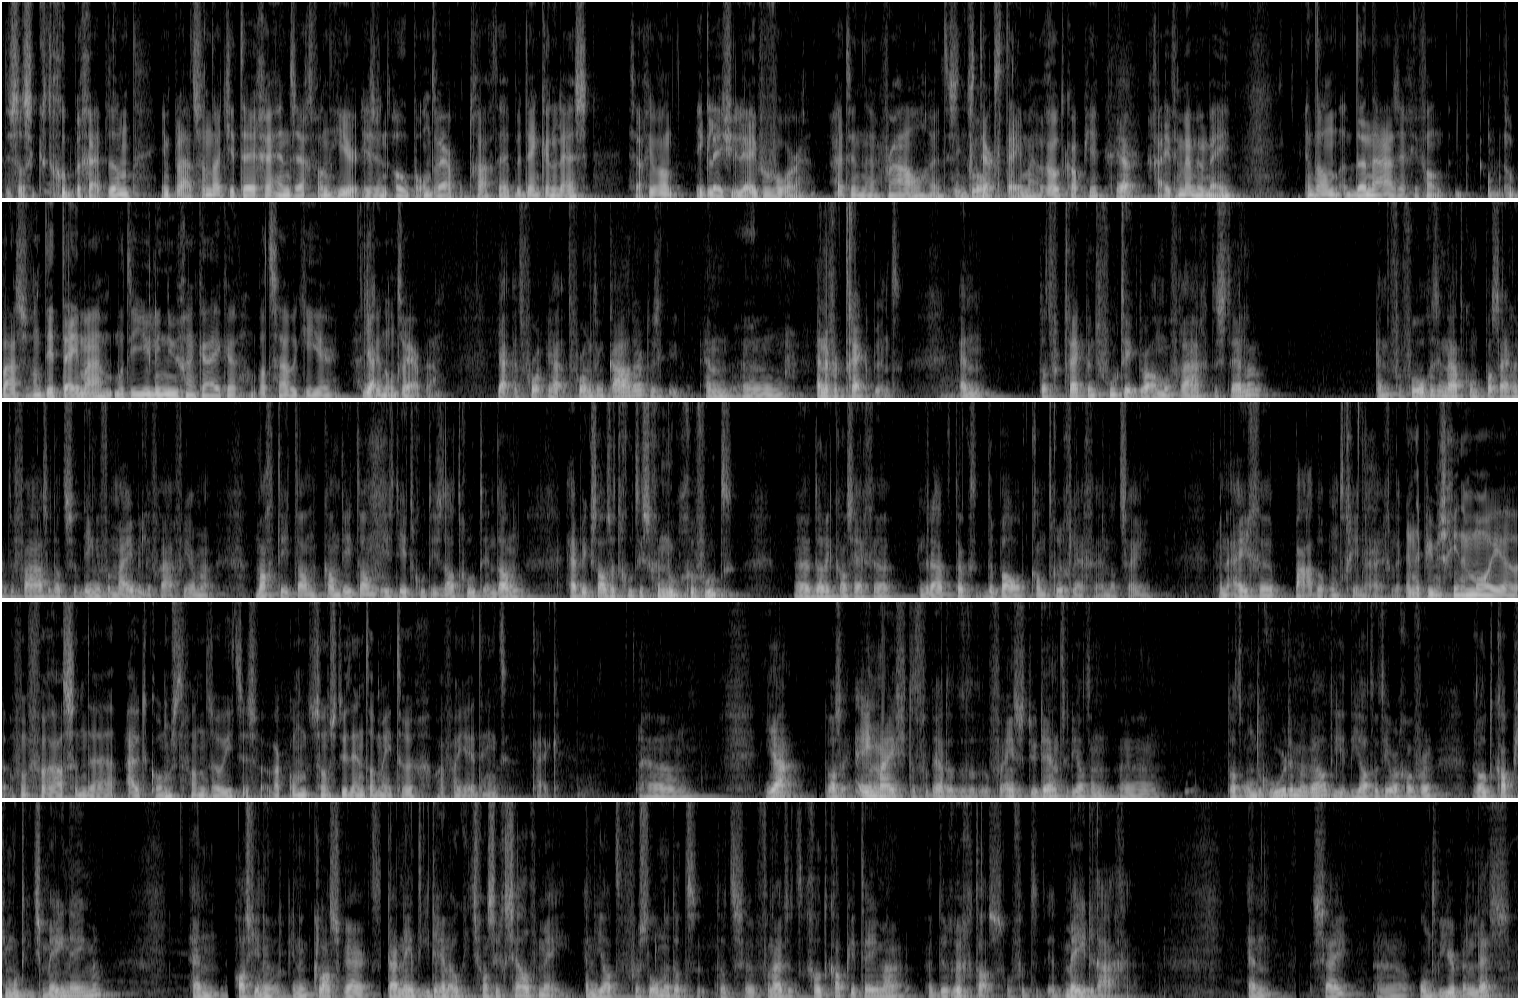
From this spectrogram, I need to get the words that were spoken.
Dus als ik het goed begrijp, dan in plaats van dat je tegen hen zegt van hier is een open ontwerpopdracht, hè, bedenk een les, zeg je van ik lees jullie even voor uit een uh, verhaal. Hè, het is een Klopt. sterk thema, een rood kapje. Ja. Ga even met me mee. En dan daarna zeg je van, op, op basis van dit thema moeten jullie nu gaan kijken, wat zou ik hier ja. kunnen ontwerpen? Ja het, vorm, ja, het vormt een kader dus ik, en, um, en een vertrekpunt. En dat vertrekpunt voed ik door allemaal vragen te stellen. En vervolgens inderdaad komt pas eigenlijk de fase dat ze dingen van mij willen vragen. Van ja, maar mag dit dan? Kan dit dan? Is dit goed? Is dat goed? En dan heb ik, zoals het goed is, genoeg gevoed... Uh, dat ik kan zeggen, inderdaad, dat ik de bal kan terugleggen. En dat zij hun eigen paden ontginnen eigenlijk. En heb je misschien een mooie of een verrassende uitkomst van zoiets? Dus waar komt zo'n student al mee terug, waarvan je denkt, kijk. Um, ja, er was één meisje, dat, ja, dat, dat, of één student, die had een... Uh, dat ontroerde me wel. Die, die had het heel erg over rood kapje moet iets meenemen. En als je in een, in een klas werkt, daar neemt iedereen ook iets van zichzelf mee. En die had verzonnen dat, dat ze vanuit het roodkapje thema de rugtas of het, het meedragen. En zij uh, ontwierp een les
